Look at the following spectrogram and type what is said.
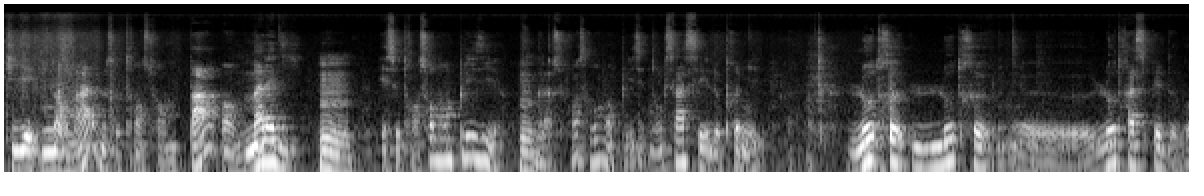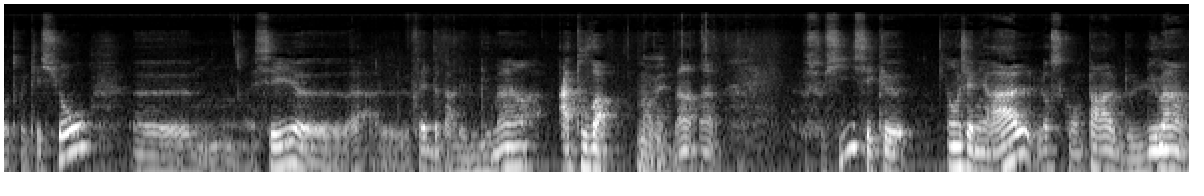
qui est normale, ne se transforme pas en maladie hmm. et se transforme en plaisir. Hmm. la souffrance soit en plaisir. Donc ça, c'est le premier. L'autre, l'autre, euh, l'autre aspect de votre question, euh, c'est euh, le fait de parler de l'humain à tout va. Ben, hein. Le souci, c'est que en général, lorsqu'on parle de l'humain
